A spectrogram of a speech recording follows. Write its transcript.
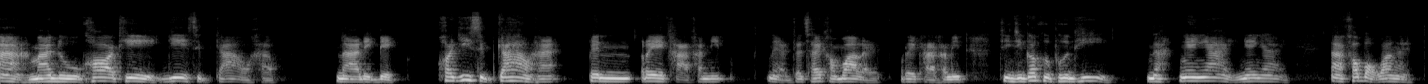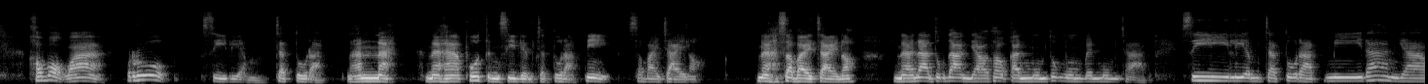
อ่า มาดูข้อที่ยี่สิบเก้าครับ นาเด็กๆ ข้อยี่สิบเก้าฮะ เป็นเรขาคณิต เนี่ย จะใช้คำว่าอะไร เรขาคณิต จริง ๆ ก็คือพื้นที่นะง่ายๆ ง่าย ๆ อ่าเขาบอกว่าไง เขาบอกว่ารูปสี่เหลี่ยมจัตุรัสนั้นนะนะฮะ พูดถึงสี่เหลี่ยมจัตุรัสนี่สบายใจเนาะนะสบายใจเนาะ นะด้านทุกด้านยาวเท่ากันมุมทุกมุมเป็นมุมฉาก สี่เหลี่ยมจัตุรัสมีด้านยาว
